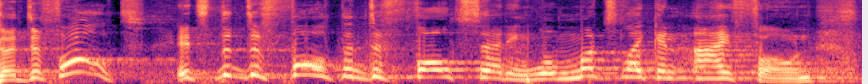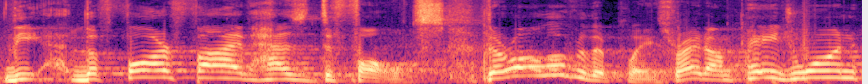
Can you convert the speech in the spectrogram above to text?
The default. It's the default, the default setting. Well, much like an iPhone, the, the FAR 5 has defaults. They're all over the place, right? On page one,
